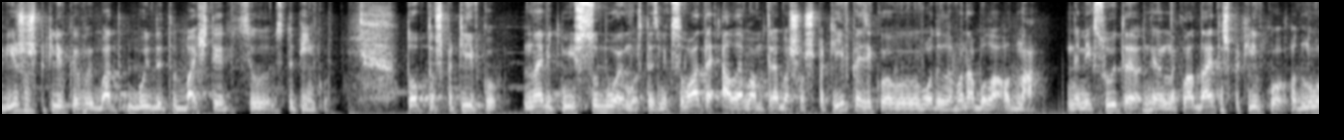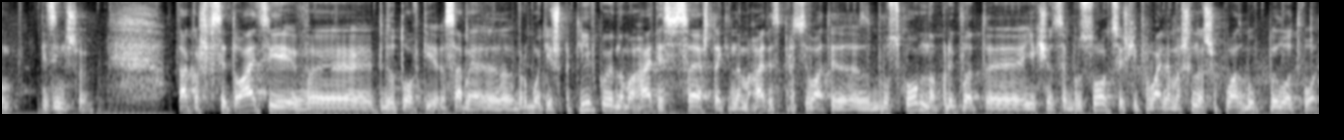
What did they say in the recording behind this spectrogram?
в іншу шпаклівку. Ви будете бачити цю ступіньку. Тобто шпаклівку навіть між собою можете зміксувати, але вам треба, щоб шпаклівка, з якої ви виводили, вона була одна. Не міксуйте, не накладайте шпаклівку одну з іншою. Також в ситуації в підготовці саме е, в роботі з шпаклівкою намагайтесь все ж таки намагайтесь працювати з бруском. Наприклад, е, якщо це брусок, це шліфувальна машина, щоб у вас був пилотвод.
